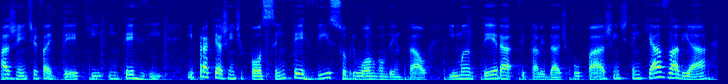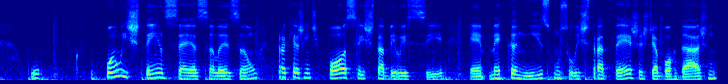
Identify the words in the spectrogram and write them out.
a gente vai ter que intervir. E para que a gente possa intervir sobre o órgão dental e manter a vitalidade pulpar, a gente tem que avaliar o quão extensa é essa lesão para que a gente possa estabelecer é, mecanismos ou estratégias de abordagem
